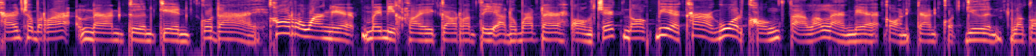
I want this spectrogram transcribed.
ค้างชำระนานเกินเกณฑ์ก็ได้ ข้อระวังเนี่ยไม่มีใครการันตีอนุมัตินะต้องเช็คดอกเบี้ยค่างวดของแต่ละแหล่งเนี่ยก่อนการกดยืน แล้วก็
